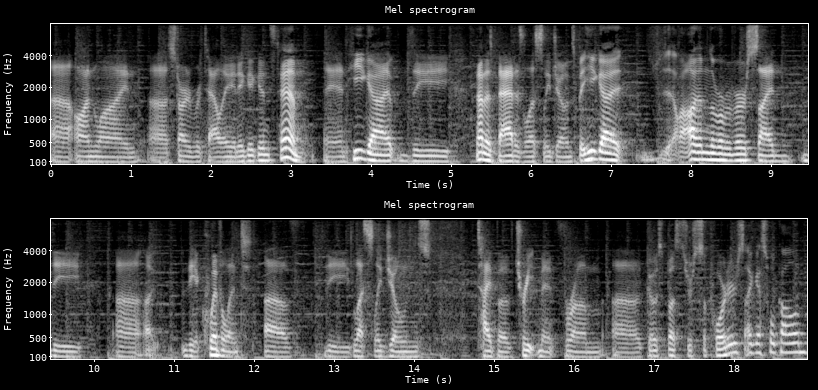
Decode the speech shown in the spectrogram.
uh, online uh, started retaliating against him, and he got the not as bad as Leslie Jones, but he got on the reverse side the uh, the equivalent of the Leslie Jones type of treatment from uh, Ghostbusters supporters, I guess we'll call them.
